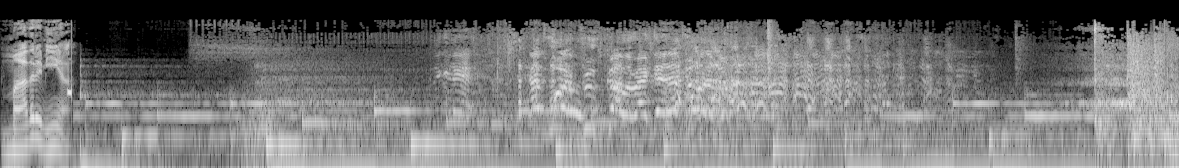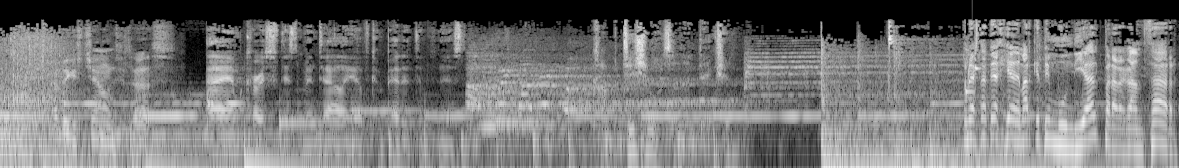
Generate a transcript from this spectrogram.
madre mía. That's waterproof color right there. That's waterproof. biggest challenge is us. I am cursed with this mentality of competitiveness. Competition is an addiction. Una estrategia de marketing mundial para relanzar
